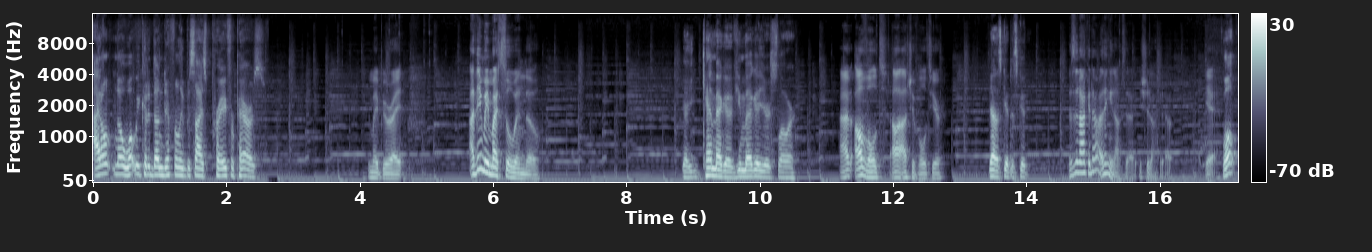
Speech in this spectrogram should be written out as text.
I don't know what we could have done differently besides pray for pairs. You might be right. I think we might still win though. Yeah, you can Mega. If you Mega, you're slower. I, I'll volt. I'll actually volt here. Yeah, that's good. That's good. Does it knock it out? I think it knocks it out. You should knock it out. Yeah. Well,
